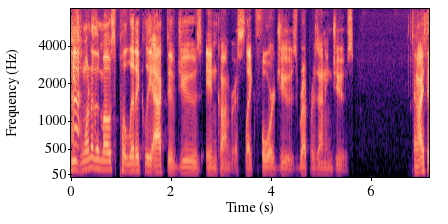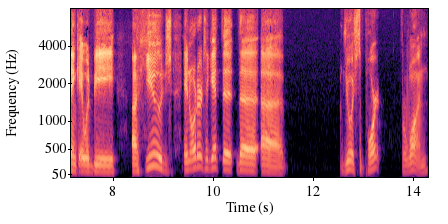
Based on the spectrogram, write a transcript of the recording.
he's one of the most politically active Jews in Congress, like four Jews representing Jews. And I think it would be a huge in order to get the the uh, Jewish support for one,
